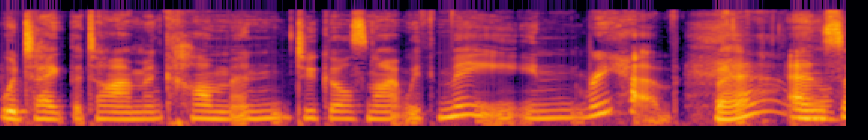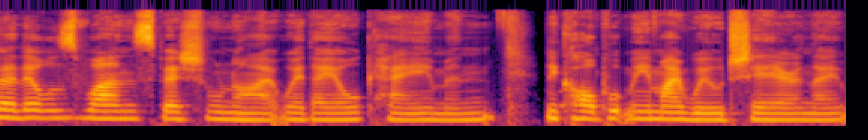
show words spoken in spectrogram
would take the time and come and do girls' night with me in rehab. Wow. And so there was one special night where they all came and Nicole put me in my wheelchair and they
